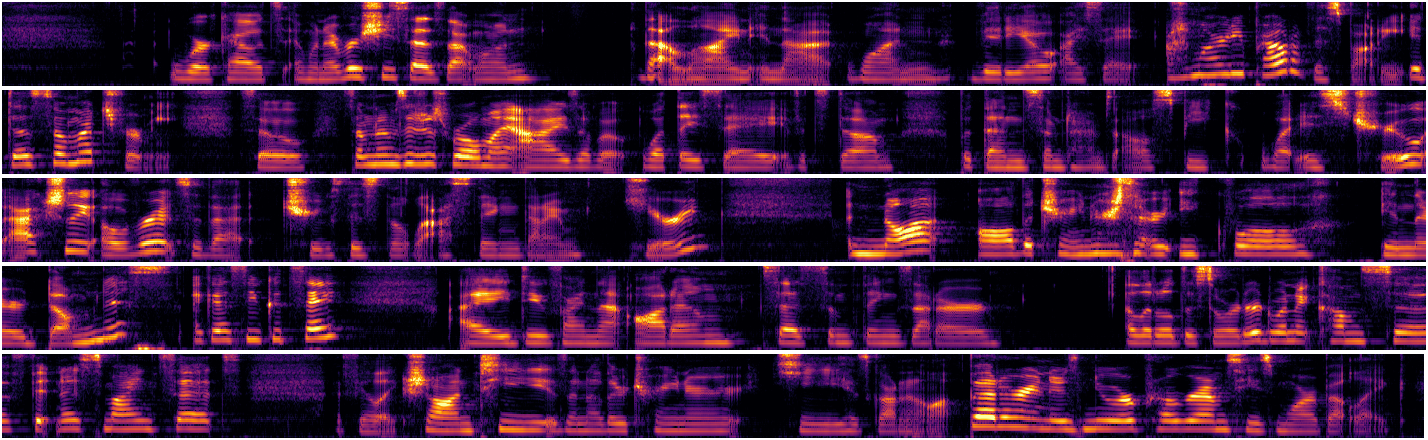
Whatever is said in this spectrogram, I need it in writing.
workouts. And whenever she says that one, that line in that one video, I say, I'm already proud of this body. It does so much for me. So sometimes I just roll my eyes about what they say if it's dumb, but then sometimes I'll speak what is true actually over it so that truth is the last thing that I'm hearing. Not all the trainers are equal in their dumbness, I guess you could say. I do find that Autumn says some things that are a little disordered when it comes to fitness mindsets I feel like Shaun T is another trainer. He has gotten a lot better in his newer programs. He's more about like,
